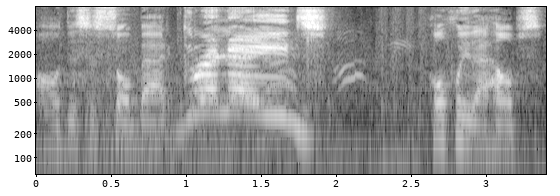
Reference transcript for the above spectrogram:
Oh, this is so bad. Grenades! Hopefully that helps.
